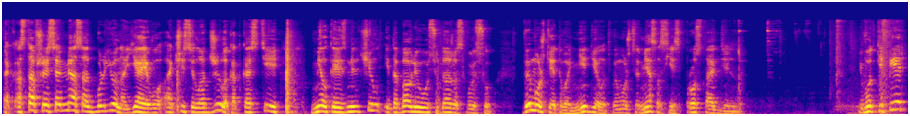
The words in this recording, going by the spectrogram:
Так, оставшееся мясо от бульона, я его очистил от жилок, от костей, мелко измельчил и добавлю его сюда же свой суп. Вы можете этого не делать, вы можете мясо съесть просто отдельно. И вот теперь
